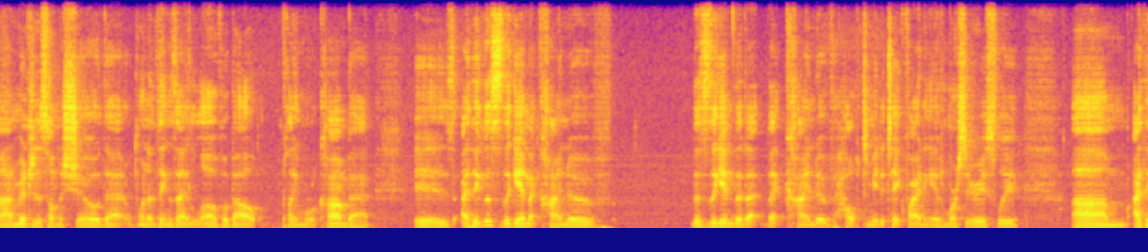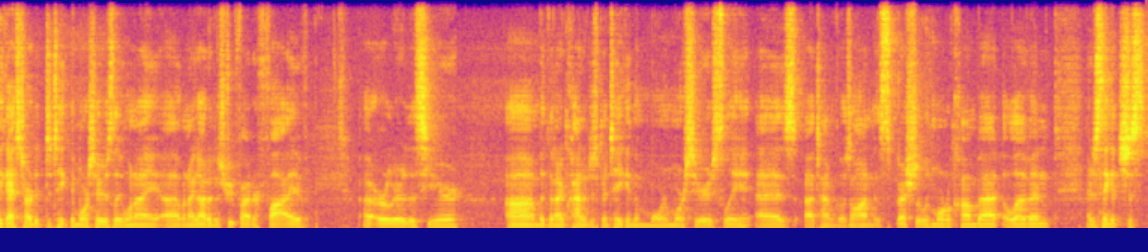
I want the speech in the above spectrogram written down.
Uh, I mentioned this on the show that one of the things I love about playing Mortal Kombat is I think this is the game that kind of this is the game that that kind of helped me to take fighting games more seriously. Um, I think I started to take them more seriously when I uh, when I got into Street Fighter Five uh, earlier this year. Um, but then I've kind of just been taking them more and more seriously as uh, time goes on, especially with Mortal Kombat 11. I just think it's just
